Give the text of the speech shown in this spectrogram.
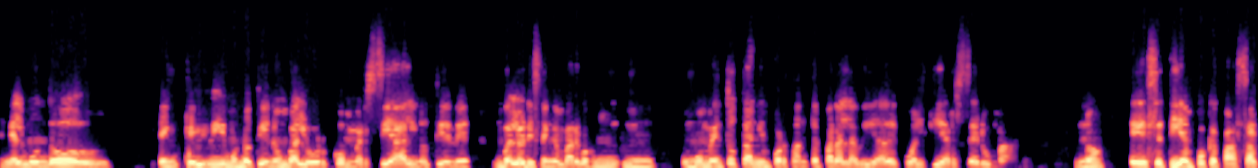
en el mundo en que vivimos, no tiene un valor comercial, no tiene un valor y sin embargo es un un momento tan importante para la vida de cualquier ser humano, ¿no? Ese tiempo que pasa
